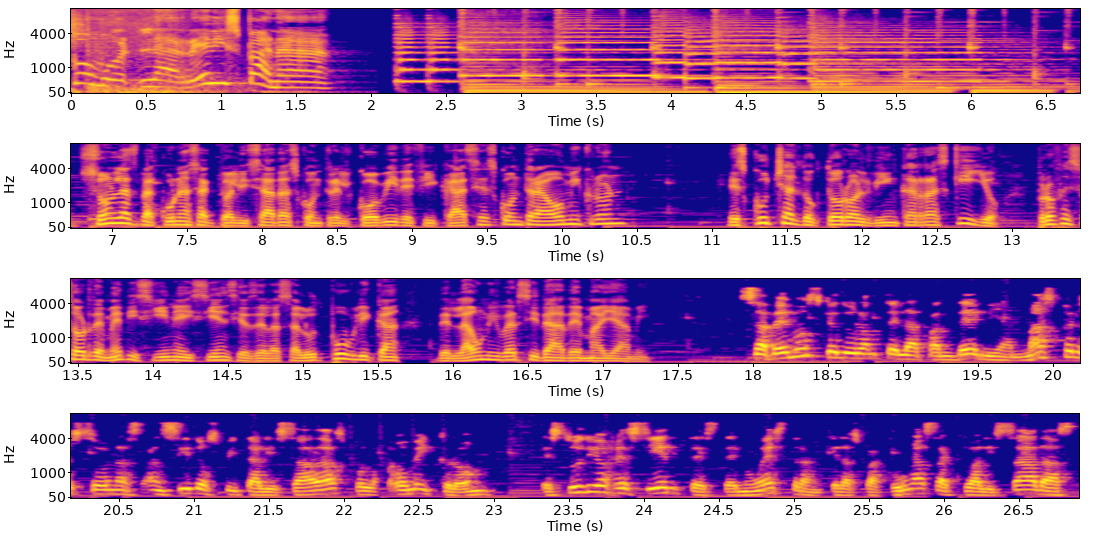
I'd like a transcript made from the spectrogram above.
como la red hispana. ¿Son las vacunas actualizadas contra el COVID eficaces contra Omicron? Escucha al doctor Olvin Carrasquillo, profesor de Medicina y Ciencias de la Salud Pública de la Universidad de Miami. Sabemos que durante la pandemia más personas han sido hospitalizadas por la Omicron. Estudios recientes demuestran que las vacunas actualizadas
